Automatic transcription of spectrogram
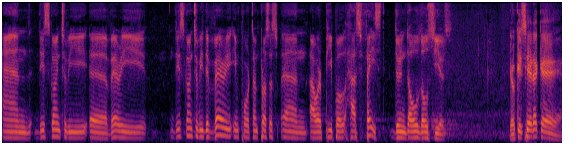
And this is going to be a very this is going to be the very important process and our people has faced during all those years. Yo quisiera que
